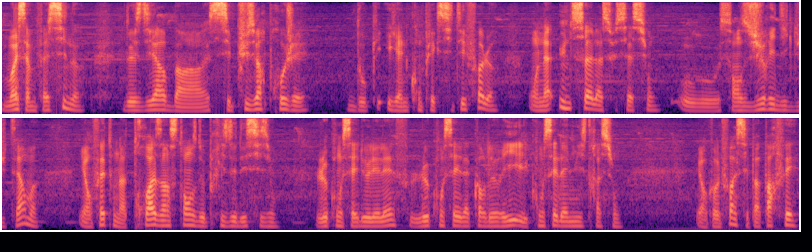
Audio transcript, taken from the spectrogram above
moi ça me fascine de se dire ben c'est plusieurs projets. Donc il y a une complexité folle. On a une seule association au sens juridique du terme, et en fait on a trois instances de prise de décision le conseil de l'élève, le conseil d'accorderie et le conseil d'administration. Et encore une fois, c'est pas parfait,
